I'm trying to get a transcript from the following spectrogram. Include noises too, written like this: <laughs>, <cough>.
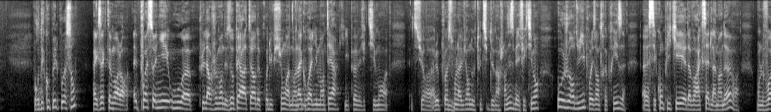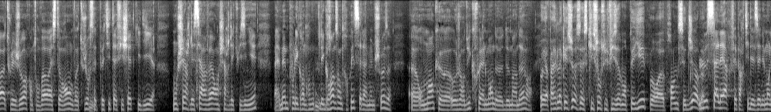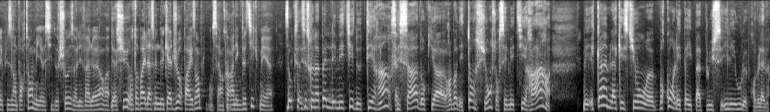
Pour découper le poisson? Exactement. Alors, poissonniers ou euh, plus largement des opérateurs de production hein, dans l'agroalimentaire qui peuvent effectivement être sur euh, le poisson, la viande ou tout type de marchandises. Mais effectivement, aujourd'hui, pour les entreprises, c'est compliqué d'avoir accès à de la main-d'œuvre. On le voit tous les jours quand on va au restaurant, on voit toujours cette petite affichette qui dit on cherche des serveurs, on cherche des cuisiniers. Bah, même pour les grandes, les grandes entreprises, c'est la même chose. Euh, on manque euh, aujourd'hui cruellement de, main-d'œuvre. Oui, la question, c'est est-ce qu'ils sont suffisamment payés pour euh, prendre ces jobs? Le salaire fait partie des éléments les plus importants, mais il y a aussi d'autres choses, les valeurs. Bien sûr. On entend parler de la semaine de 4 jours, par exemple. Bon, c'est encore anecdotique, mais. Donc, c'est ce qu'on appelle les métiers de terrain, c'est ça. Donc, il y a vraiment des tensions sur ces métiers rares. Mais quand même, la question, pourquoi on ne les paye pas plus? Il est où le problème?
